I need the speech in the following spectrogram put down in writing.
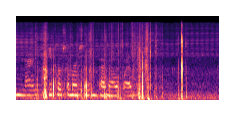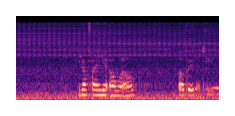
Mm, have eco summer out wildlife. You don't find it, oh well. I'll bring that to you.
